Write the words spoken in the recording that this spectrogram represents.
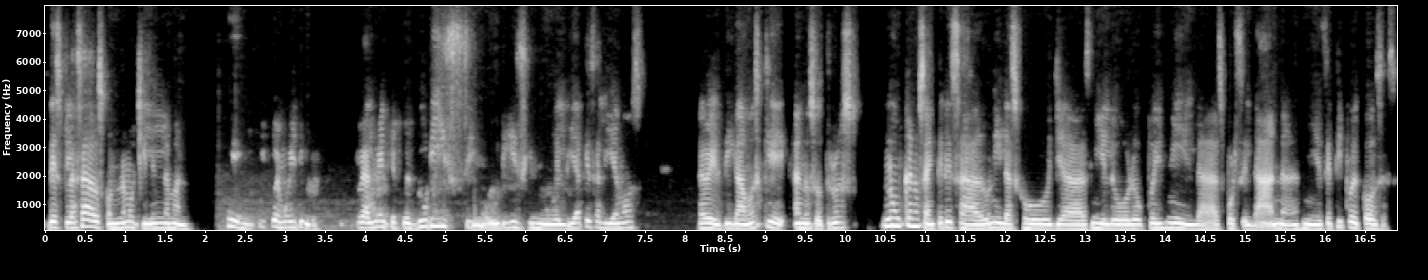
desplazados con una mochila en la mano. Sí, y fue muy duro. Realmente fue durísimo, durísimo. El día que salíamos, a ver, digamos que a nosotros nunca nos ha interesado ni las joyas, ni el oro, pues ni las porcelanas, ni ese tipo de cosas.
